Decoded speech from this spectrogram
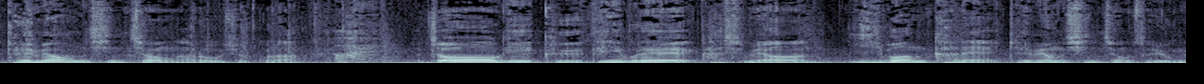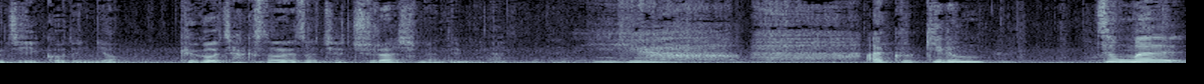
개명 신청하러 오셨구나. 아. 저기 그 테이블에 가시면 2번 칸에 개명 신청서 용지 있거든요. 그거 작성해서 제출하시면 됩니다. 이야, 아, 그 기름 정말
